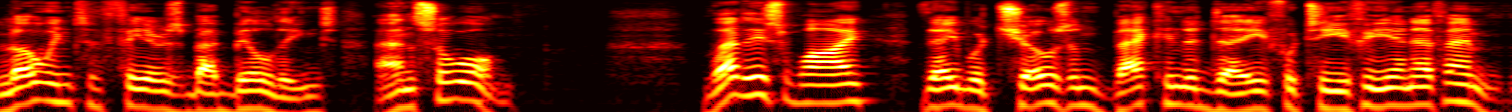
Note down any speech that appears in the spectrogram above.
low interference by buildings and so on. That is why they were chosen back in the day for TV and FM.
